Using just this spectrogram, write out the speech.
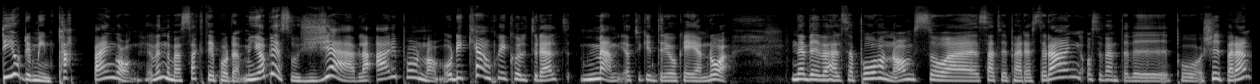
Det gjorde min pappa en gång. Jag vet inte om jag har sagt det på det, men jag blev så jävla arg på honom. Och det kanske är kulturellt, men jag tycker inte det är okej ändå. När vi var och hälsade på honom så uh, satt vi på en restaurang och så väntade vi på kyparen.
